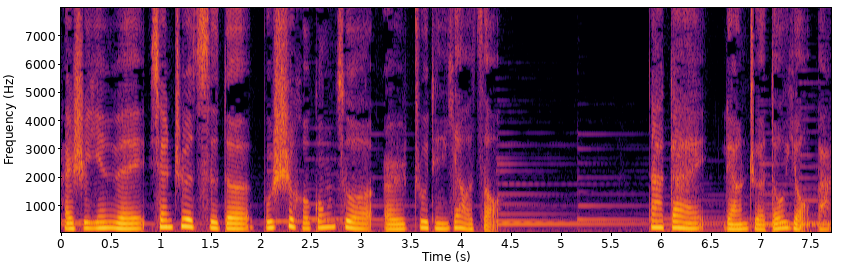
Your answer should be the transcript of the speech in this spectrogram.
还是因为像这次的不适合工作而注定要走？大概两者都有吧。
